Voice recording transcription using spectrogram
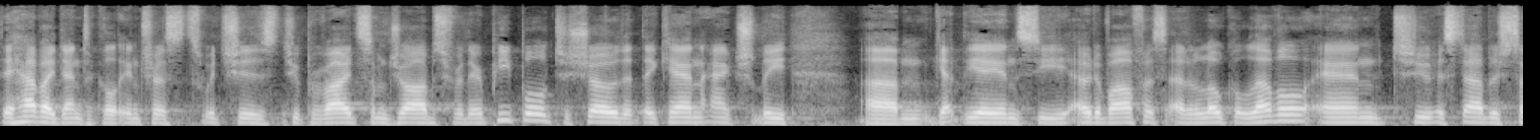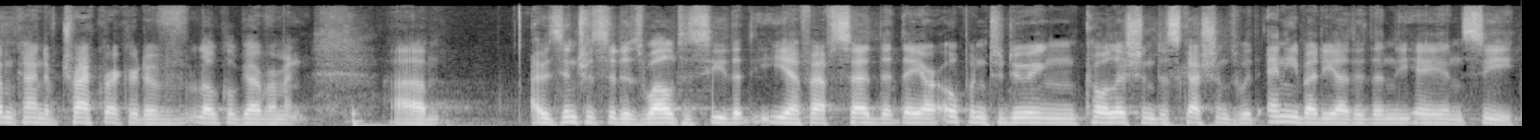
they have identical interests, which is to provide some jobs for their people, to show that they can actually um, get the ANC out of office at a local level, and to establish some kind of track record of local government. Um, I was interested as well to see that the EFF said that they are open to doing coalition discussions with anybody other than the ANC.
